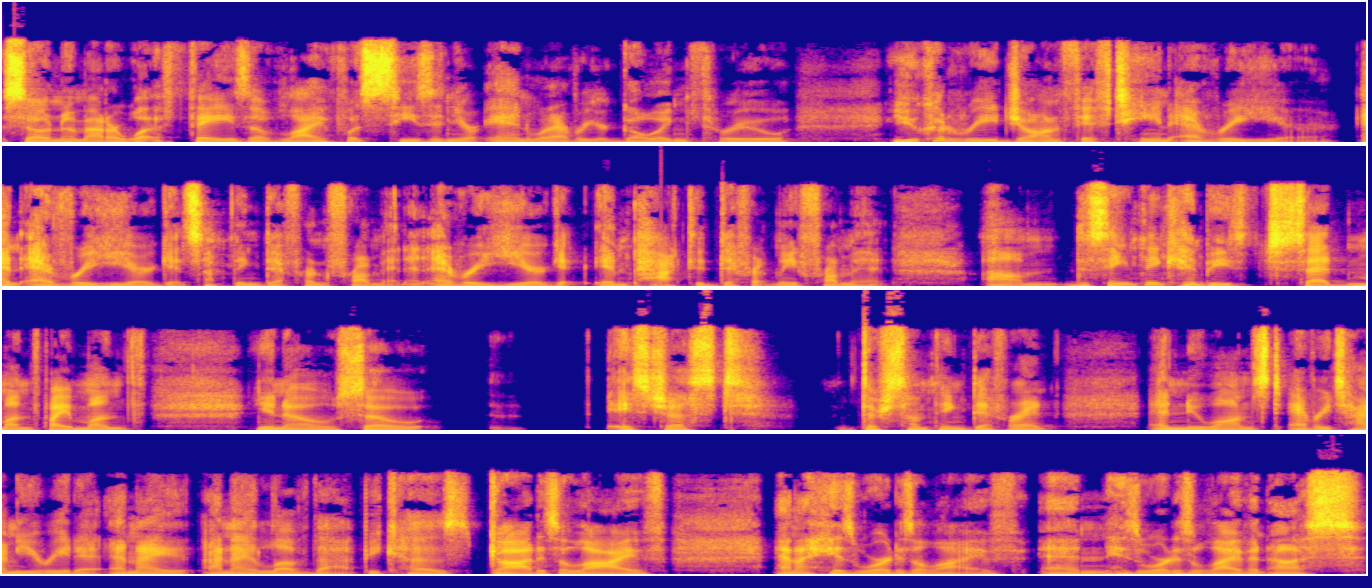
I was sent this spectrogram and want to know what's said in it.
So no matter what phase of life, what season you're in, whatever you're going through, you could read John 15 every year and every year get something different from it and every year get impacted differently from it. Um, the same thing can be said month by month, you know? So it's just, there's something different and nuanced every time you read it. And i and i love that because god is alive and his word is alive and his word is alive in us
